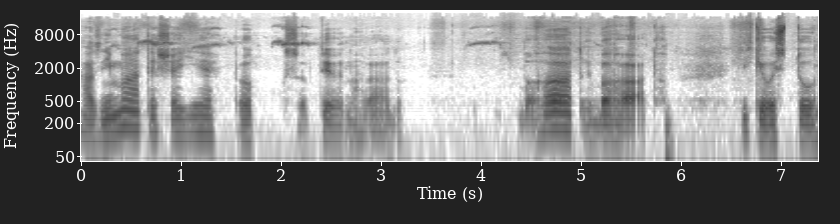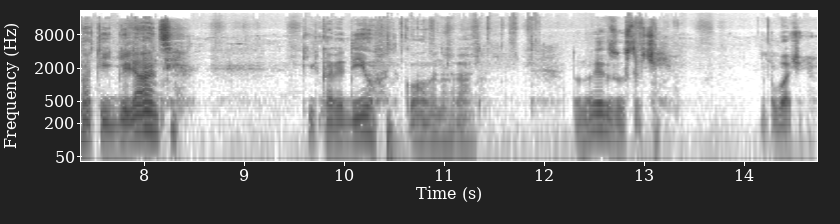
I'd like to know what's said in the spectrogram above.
А знімати ще є про сорти винограду. Багато і багато. Тільки ось тут на тій ділянці кілька рядів такого винограду. До нових зустрічей. До побачення.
